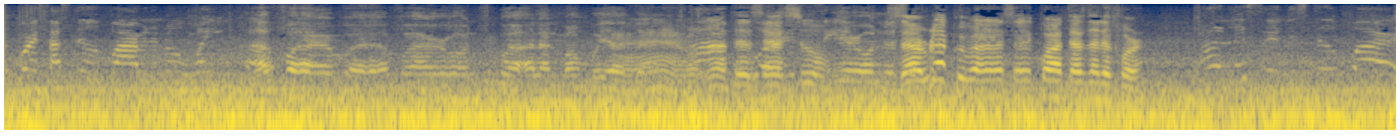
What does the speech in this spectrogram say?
Of course, I still far. I don't know why you How come. far, boy? How far around for go Holland bamboo? Yeah, Yeah. I'm gonna tell you soon. Here on the So Black River, I said quarters not there for. Oh, listen, it's still far.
